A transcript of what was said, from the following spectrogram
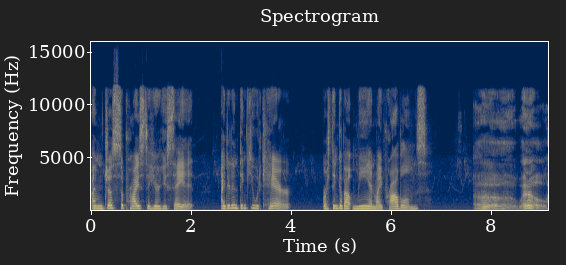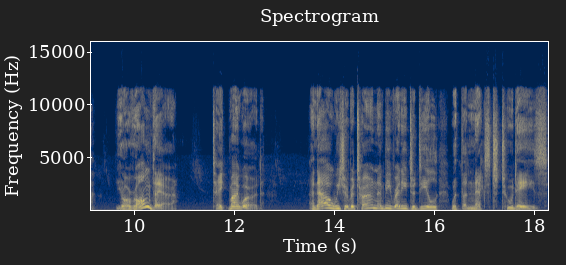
I'm just surprised to hear you say it. I didn't think you would care or think about me and my problems. Oh, well, you're wrong there. Take my word. And now we should return and be ready to deal with the next two days.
